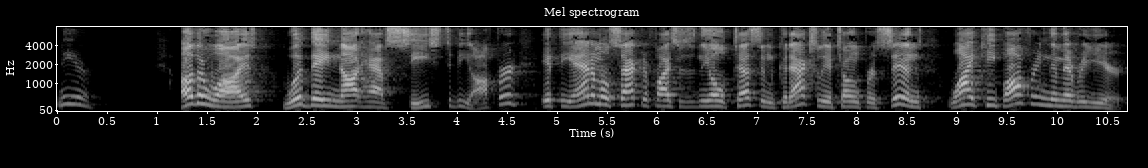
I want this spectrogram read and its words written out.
near. Otherwise, would they not have ceased to be offered? If the animal sacrifices in the Old Testament could actually atone for sins, why keep offering them every year?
